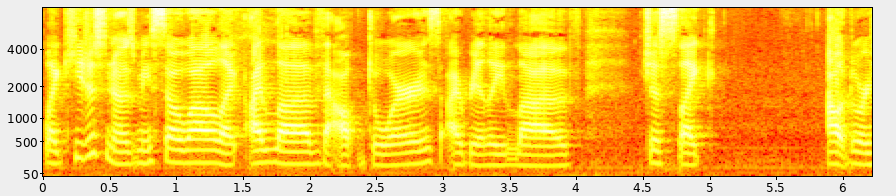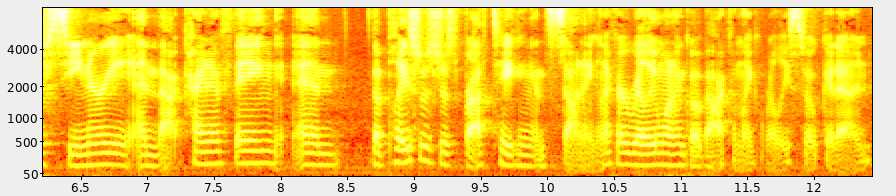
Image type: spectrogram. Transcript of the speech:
like he just knows me so well. Like I love the outdoors. I really love just like outdoor scenery and that kind of thing. And the place was just breathtaking and stunning. Like I really want to go back and like really soak it in.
